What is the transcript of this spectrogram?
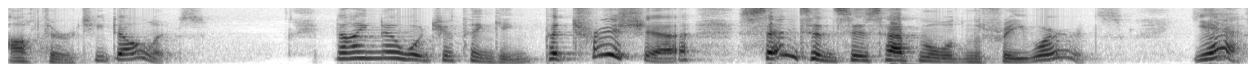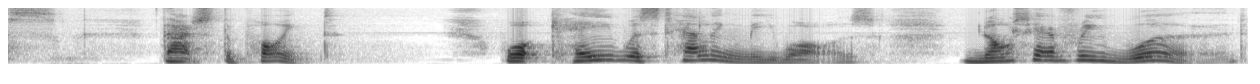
are $30. Now I know what you're thinking. Patricia, sentences have more than three words. Yes, that's the point. What Kay was telling me was, not every word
